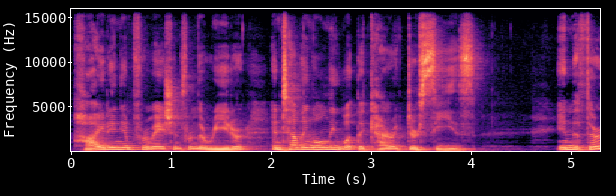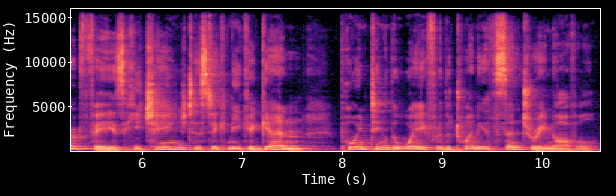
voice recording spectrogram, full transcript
hiding information from the reader and telling only what the character sees. In the third phase, he changed his technique again, pointing the way for the 20th century novel.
